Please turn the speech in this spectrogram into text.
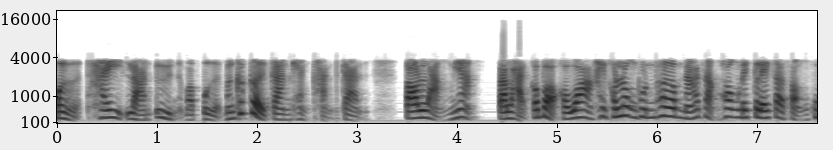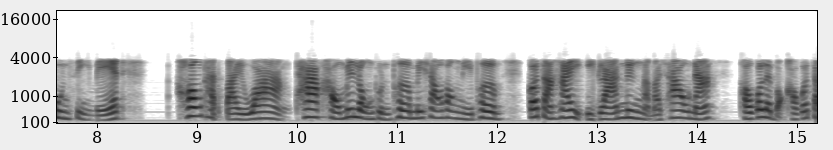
เปิดให้ร้านอื่นมาเปิด มันก็เกิดการแข่งขันกัน ตอนหลังเนี่ยตลาดก็บอกเขาว่าให้เขาลงทุนเพิ่มนะ จากห้องเล็กๆอะสองคูณสี่เมตร ห้องถัดไปว่าง ถ้าเขาไม่ลงทุนเพิ่มไม่เช่าห้องนี้เพิ่ม ก็จะให้อีกร้านหนึ่งนะมาเช่านะ เขาก็เลยบอกเขาก็จ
